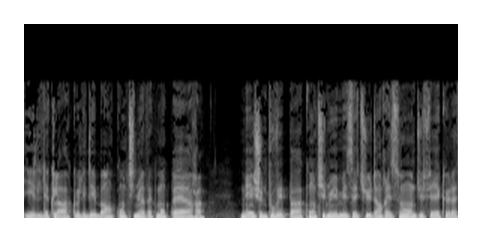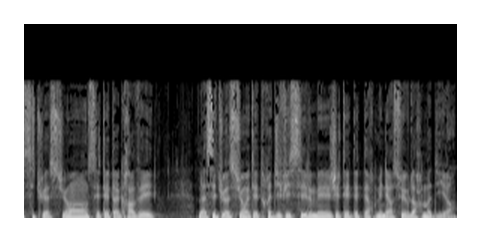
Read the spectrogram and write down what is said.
Il déclare que les débats ont continué avec mon père, mais je ne pouvais pas continuer mes études en raison du fait que la situation s'était aggravée. La situation était très difficile, mais j'étais déterminé à suivre l'Ahmadiyya.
